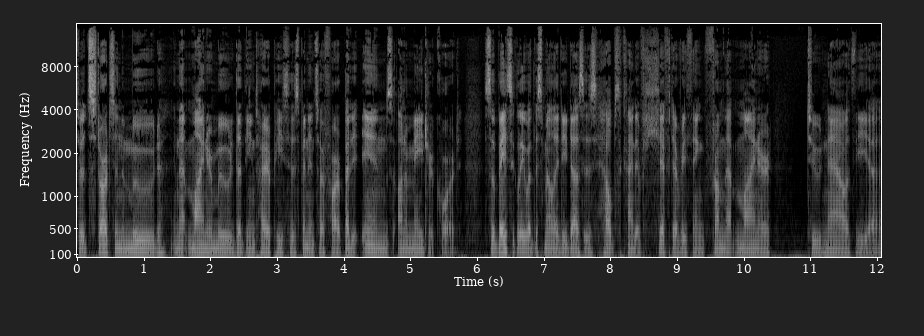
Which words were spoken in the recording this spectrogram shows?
so it starts in the mood, in that minor mood that the entire piece has been in so far, but it ends on a major chord. So basically, what this melody does is helps kind of shift everything from that minor to now the uh,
